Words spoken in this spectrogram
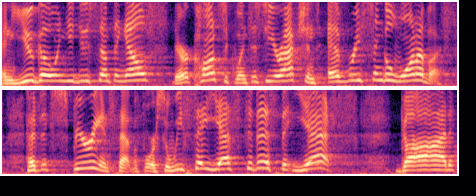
and you go and you do something else, there are consequences to your actions. Every single one of us has experienced that before. So we say yes to this that yes, God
